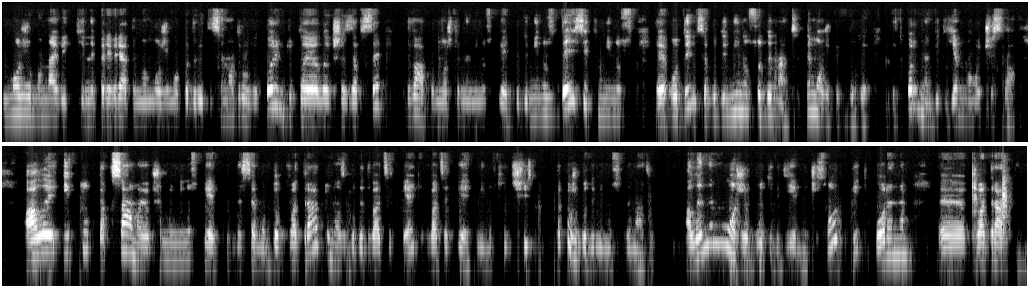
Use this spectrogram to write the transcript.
можемо навіть не перевіряти, ми можемо подивитися на другий корінь. Тут е, легше за все. 2 помножити на мінус 5 буде мінус 10, мінус 1 це буде мінус 11. Не може тут бути від корення від'ємного числа. Але і тут так само, якщо ми мінус 5 піднесемо до квадрату, у нас буде 25, 25 мінус 36, також буде мінус 11. Але не може бути від'ємне число під коренем е, квадратним,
